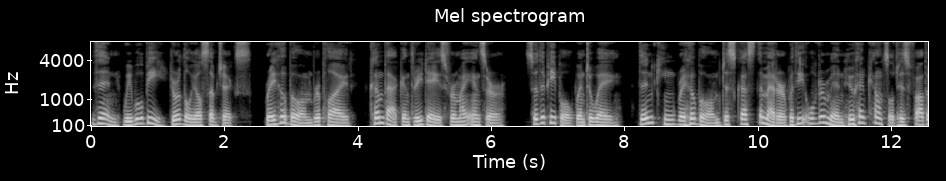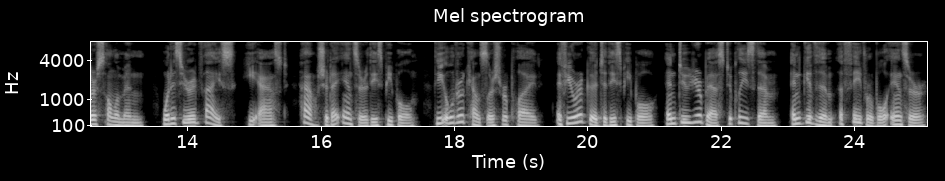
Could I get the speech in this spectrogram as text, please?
Then we will be your loyal subjects. Rehoboam replied, Come back in three days for my answer. So the people went away. Then King Rehoboam discussed the matter with the older men who had counseled his father Solomon. What is your advice? he asked. How should I answer these people? The older counselors replied, If you are good to these people, and do your best to please them, and give them a favorable answer,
